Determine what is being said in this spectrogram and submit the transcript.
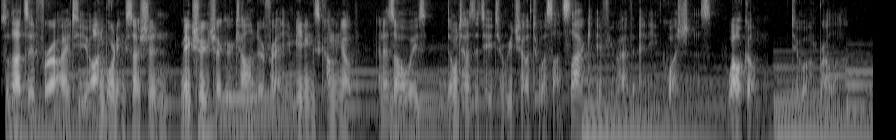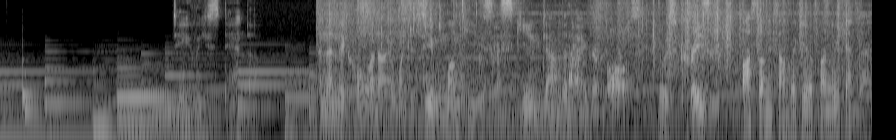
So that's it for our IT onboarding session. Make sure you check your calendar for any meetings coming up. And as always, don't hesitate to reach out to us on Slack if you have any questions. Welcome to Umbrella. Daily stand up. And then Nicole and I went to see monkeys skiing down the Niagara Falls. It was crazy. Awesome. Sounds like you had a fun weekend then.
